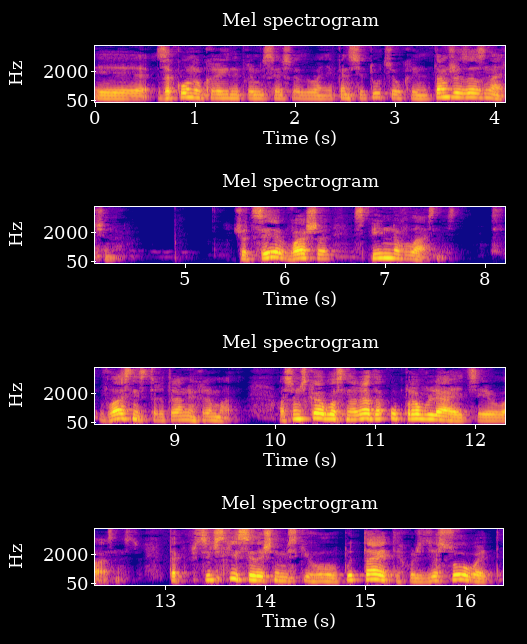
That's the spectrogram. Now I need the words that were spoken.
е, закон України про місцеве самоврядування, Конституцію України. Там же зазначено, що це ваша спільна власність, власність територіальних громад. А Сумська обласна рада управляє цією власністю. Так сільські селищні міські голови, питайте, хоч з'ясовуйте.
